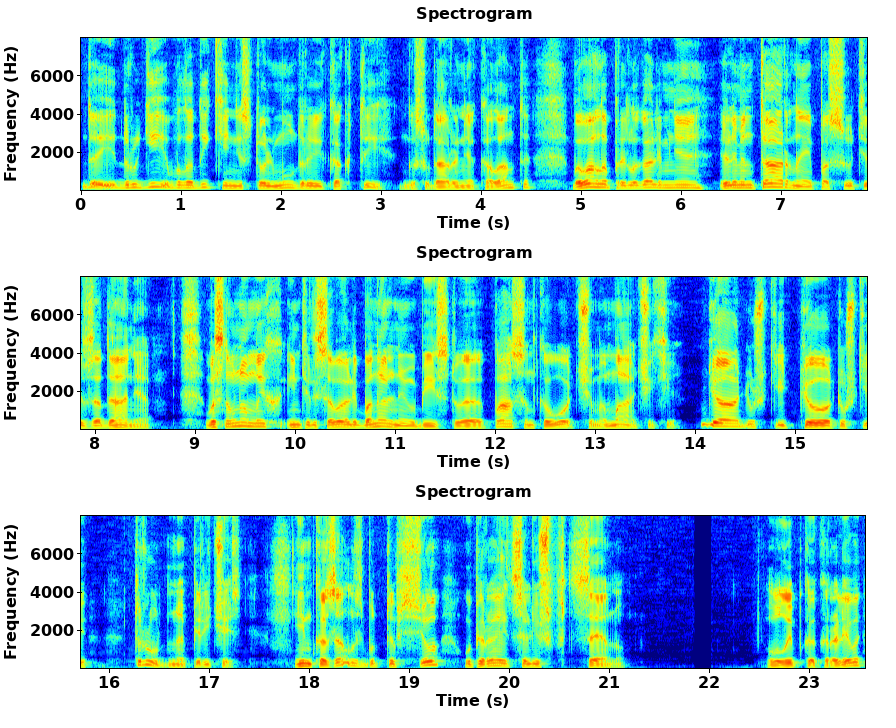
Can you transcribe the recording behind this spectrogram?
Да и другие владыки, не столь мудрые, как ты, государыня Каланта, бывало предлагали мне элементарные, по сути, задания. В основном их интересовали банальные убийства пасынка, отчима, мачехи, дядюшки, тетушки. Трудно перечесть. Им казалось, будто все упирается лишь в цену. Улыбка королевы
